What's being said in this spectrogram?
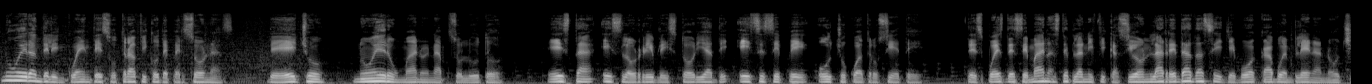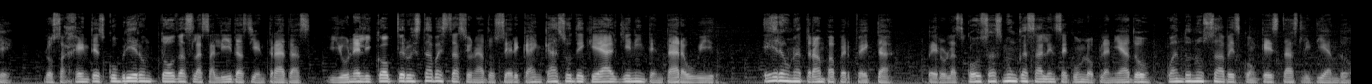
no eran delincuentes o tráfico de personas. De hecho, no era humano en absoluto. Esta es la horrible historia de SCP-847. Después de semanas de planificación, la redada se llevó a cabo en plena noche. Los agentes cubrieron todas las salidas y entradas, y un helicóptero estaba estacionado cerca en caso de que alguien intentara huir. Era una trampa perfecta, pero las cosas nunca salen según lo planeado cuando no sabes con qué estás lidiando.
